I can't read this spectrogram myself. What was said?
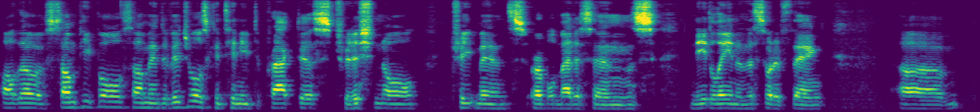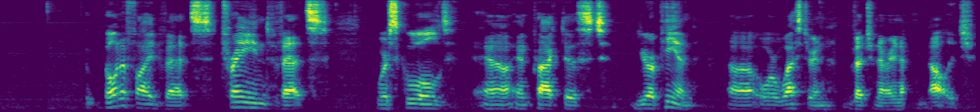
although some people, some individuals continued to practice traditional treatments, herbal medicines, needling, and this sort of thing, um, bona fide vets, trained vets, were schooled uh, and practiced European uh, or Western veterinary knowledge.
